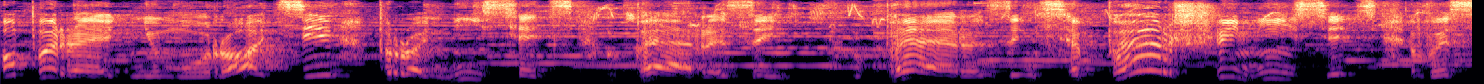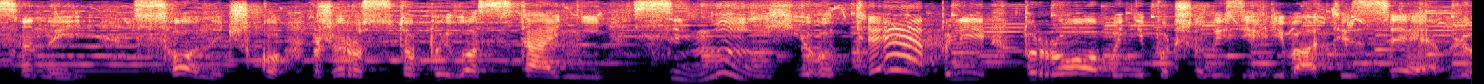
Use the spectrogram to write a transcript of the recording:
попередньому році про місяць березень. Березень це перший місяць весни. Сонечко вже розтопило останній сніг, його теплі промені почали зігрівати землю,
